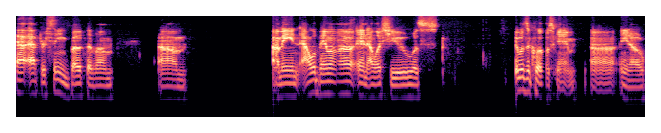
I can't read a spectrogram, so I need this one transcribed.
after seeing both of them um, I mean Alabama and LSU was it was a close game. Uh, you know,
